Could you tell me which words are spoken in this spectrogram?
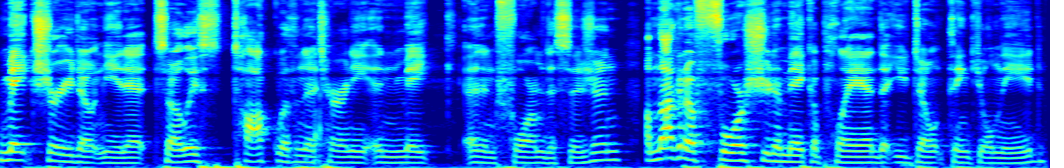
make sure you don't need it. So at least talk with an attorney and make an informed decision. I'm not going to force you to make a plan that you don't think you'll need,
